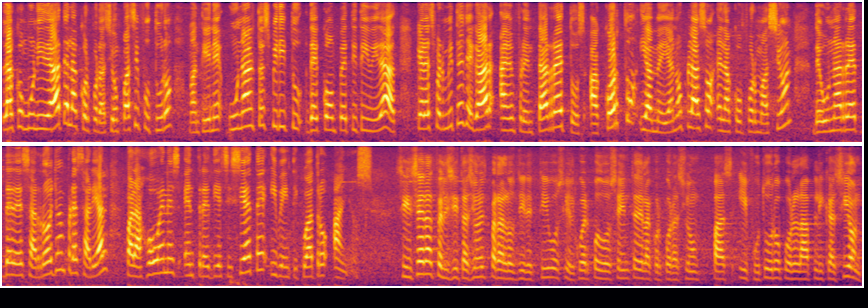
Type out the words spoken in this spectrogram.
La comunidad de la Corporación Paz y Futuro mantiene un alto espíritu de competitividad que les permite llegar a enfrentar retos a corto y a mediano plazo en la conformación de una red de desarrollo empresarial para jóvenes entre 17 y 24 años. Sinceras felicitaciones para los directivos y el cuerpo docente de la Corporación Paz y Futuro por la aplicación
